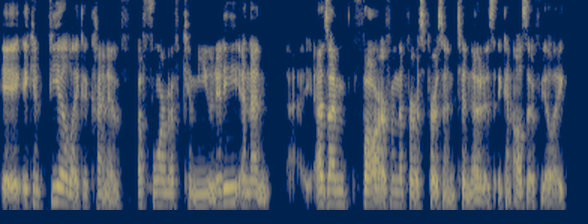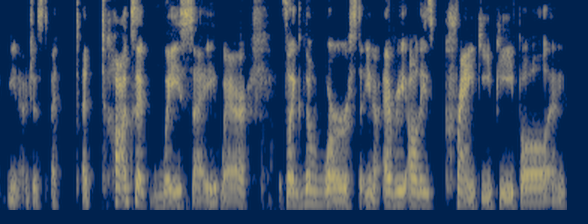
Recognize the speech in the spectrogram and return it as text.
it, can feel like a kind of a form of community. And then as I'm far from the first person to notice, it can also feel like, you know, just a, a toxic waste site where it's like the worst, you know, every, all these cranky people and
